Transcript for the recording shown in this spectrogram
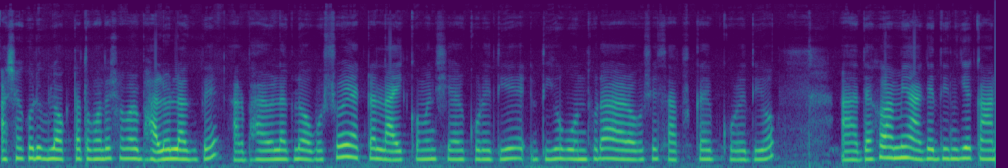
আশা করি ব্লগটা তোমাদের সবার ভালো লাগবে। আর ভালো লাগলে অবশ্যই একটা লাইক কমেন্ট শেয়ার করে দিয়ে, দিও বন্ধুরা। আর অবশ্যই সাবস্ক্রাইব করে দিও। আর দেখো আমি আগের দিন গিয়ে কান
